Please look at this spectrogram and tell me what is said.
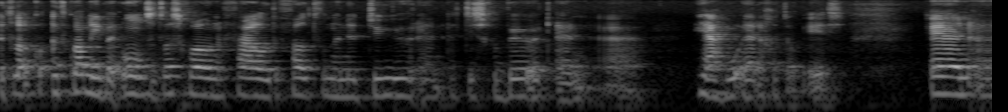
het, kwam niet bij ons. Het was gewoon een fout, een fout van de natuur. En het is gebeurd. En uh, ja, hoe erg het ook is. En uh,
